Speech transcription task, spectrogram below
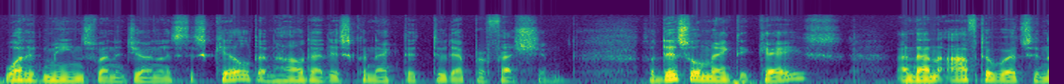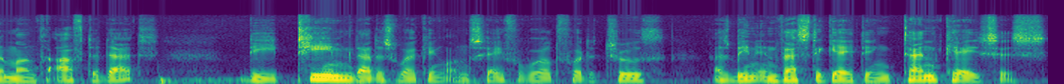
what it means when a journalist is killed and how that is connected to their profession. So this will make the case. And then afterwards, in the month after that, the team that is working on Safer World for the Truth has been investigating 10 cases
